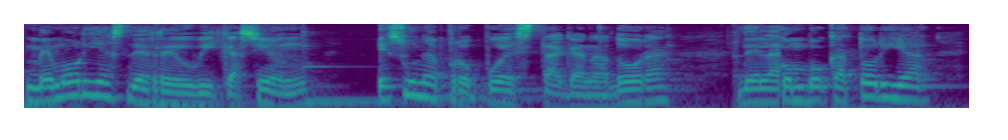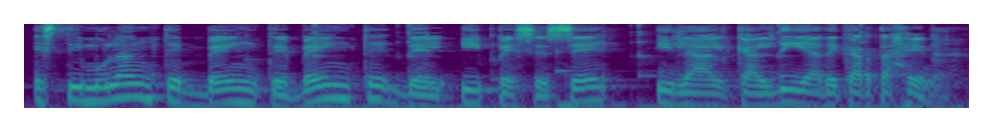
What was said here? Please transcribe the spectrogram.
Memorias de Reubicación es una propuesta ganadora de la convocatoria Estimulante 2020 del IPCC y la Alcaldía de Cartagena.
